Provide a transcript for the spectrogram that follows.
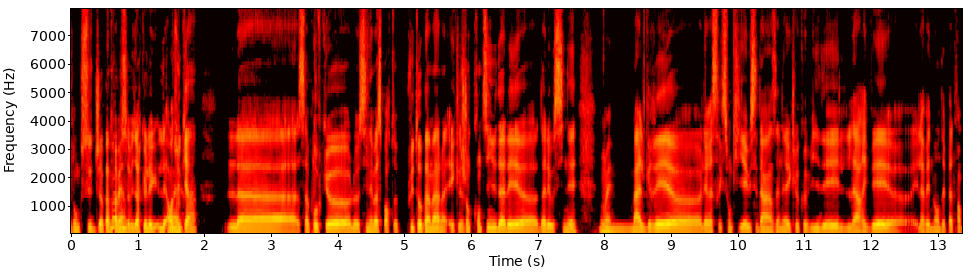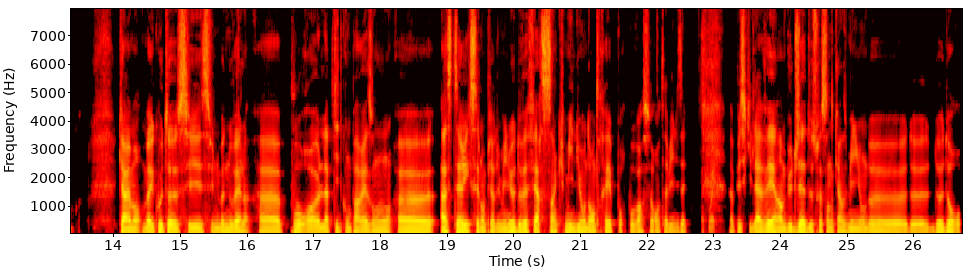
donc c'est déjà pas mal. Ça veut dire que, les- les- en tout cas, la- ça prouve que le cinéma se porte plutôt pas mal et que les gens continuent d'aller euh, d'aller au ciné Ouais. malgré euh, les restrictions qu'il y a eu ces dernières années avec le Covid et l'arrivée euh, et l'avènement des plateformes. Quoi. Carrément. Bah écoute, c'est une bonne nouvelle. Pour la petite comparaison, Astérix et l'Empire du Milieu devait faire 5 millions d'entrées pour pouvoir se rentabiliser, Ouais. puisqu'il avait un budget de 75 millions de- de- de- d'euros.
